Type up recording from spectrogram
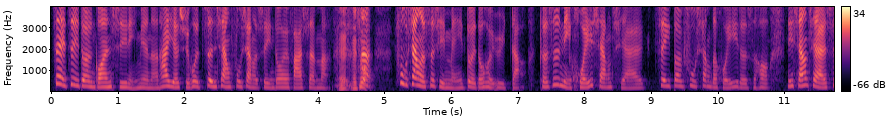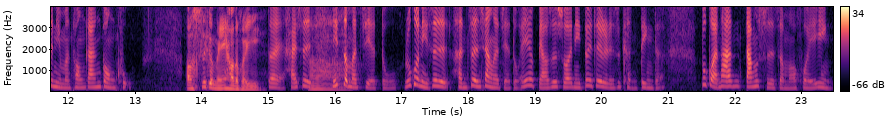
在这段关系里面呢，他也许会正向、负向的事情都会发生嘛。哎，没错。那负向的事情每一对都会遇到，可是你回想起来这一段负向的回忆的时候，你想起来是你们同甘共苦，哦，啊、是个美好的回忆。对，还是你怎么解读？啊、如果你是很正向的解读，哎，表示说你对这个人是肯定的，不管他当时怎么回应。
